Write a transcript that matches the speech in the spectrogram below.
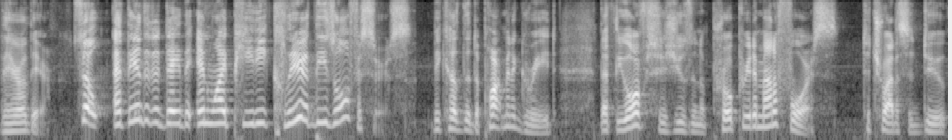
They are there. So, at the end of the day, the NYPD cleared these officers because the department agreed that the officers used an appropriate amount of force to try to subdue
